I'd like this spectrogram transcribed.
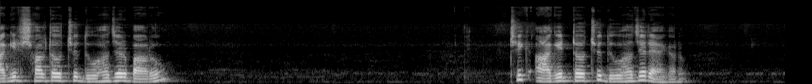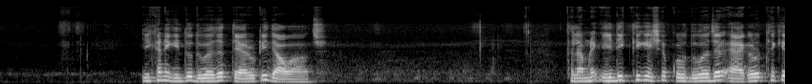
আগের সালটা হচ্ছে দু হাজার বারো। ঠিক আগেরটা হচ্ছে দু হাজার এগারো। এখানে কিন্তু দু হাজার তেরোটি দেওয়া আছে। তাহলে আমরা এই দিক থেকে হিসাব করব দু হাজার এগারো থেকে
